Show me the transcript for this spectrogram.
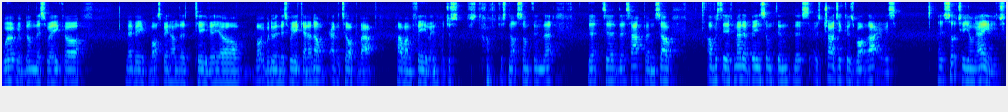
work we've done this week, or maybe what's been on the TV, or what we're doing this weekend. I don't ever talk about how I'm feeling. I just just, just not something that that uh, that's happened. So obviously, if men have been something that's as tragic as what that is, at such a young age,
